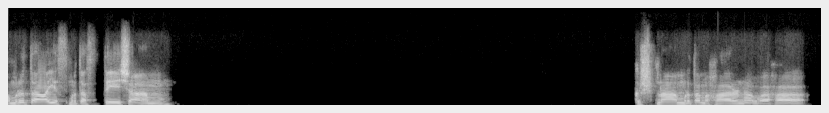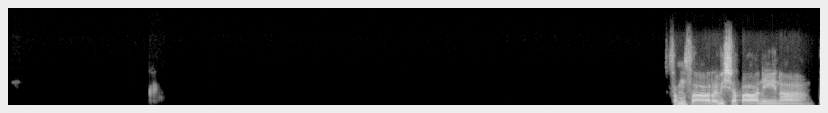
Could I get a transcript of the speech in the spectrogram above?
ಅಮೃತಾಯ ಸ್ಮೃತಸ್ತೇಷಾಂ. ಕೃಷ್ಣಾಮೃತ ಮಹಾರ್ಣವ ಸಂಸಾರ ವಿಷಪಾನೇನ ಅಂತ.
